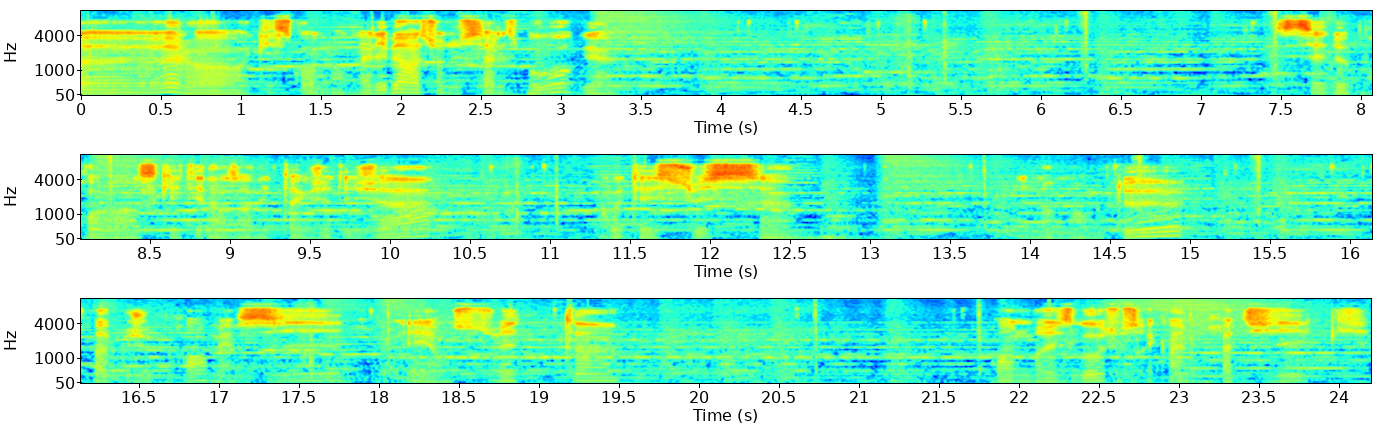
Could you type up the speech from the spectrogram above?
Euh, alors, qu'est-ce qu'on demande? La libération du Salzbourg. Ces deux provinces qui étaient dans un état que j'ai déjà. Côté suisse, il m'en manque deux. Hop, je prends, merci. Et ensuite... Prendre Brisgau, ce serait quand même pratique.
